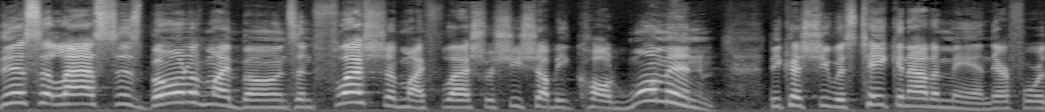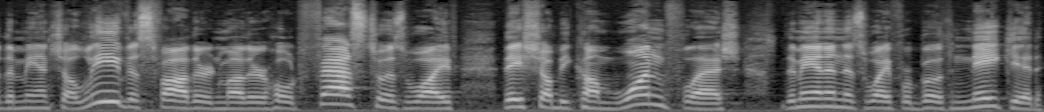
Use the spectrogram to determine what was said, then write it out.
this at last is bone of my bones and flesh of my flesh, for she shall be called woman, because she was taken out of man. Therefore, the man shall leave his father and mother, hold fast to his wife. They shall become one flesh. The man and his wife were both naked,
